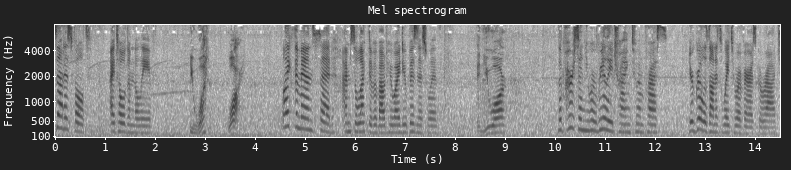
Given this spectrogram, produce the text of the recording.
It's not his fault. I told him to leave. You what? Why? Like the man said, I'm selective about who I do business with. And you are? The person you were really trying to impress. Your grill is on its way to Rivera's garage.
